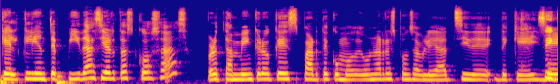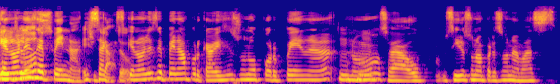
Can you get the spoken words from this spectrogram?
que el cliente pida ciertas cosas, pero también creo que es parte como de una responsabilidad, sí, de, de que Sí, de que no les dé pena, chicas. Exacto. Que no les dé pena porque a veces uno por pena, ¿no? O sea, o si eres una persona más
